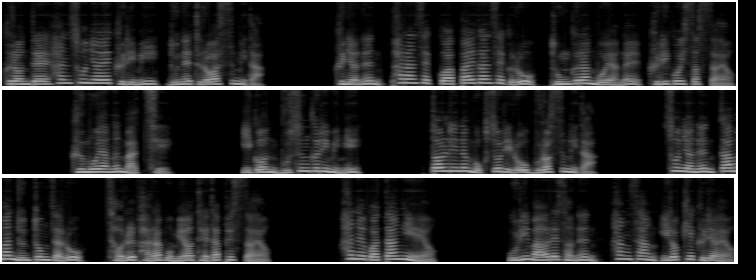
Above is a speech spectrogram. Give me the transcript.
그런데 한 소녀의 그림이 눈에 들어왔습니다. 그녀는 파란색과 빨간색으로 동그란 모양을 그리고 있었어요. 그 모양은 마치 이건 무슨 그림이니? 떨리는 목소리로 물었습니다. 소녀는 까만 눈동자로 저를 바라보며 대답했어요. 하늘과 땅이에요. 우리 마을에서는 항상 이렇게 그려요.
